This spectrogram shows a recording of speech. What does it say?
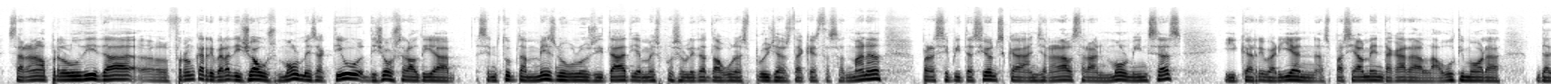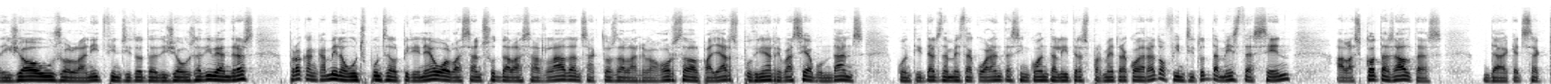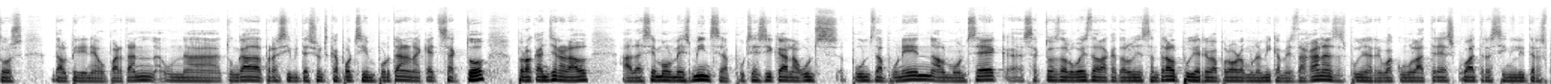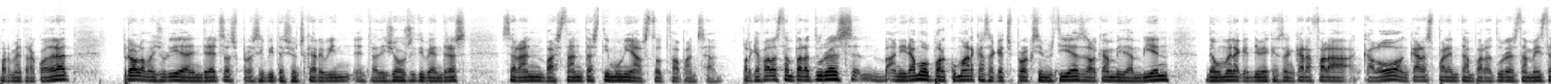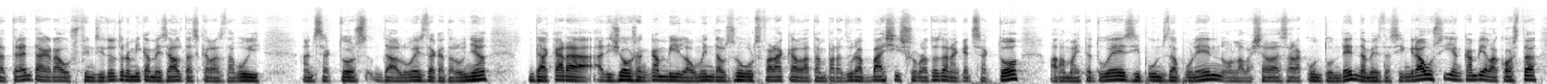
seran el preludi del front que arribarà dijous, molt més actiu. Dijous serà el dia, sens dubte, amb més nuvolositat i amb més possibilitat d'algunes pluges d'aquesta setmana, precipitacions que en general seran molt minces i que arribarien especialment de cara a l'última hora de dijous o la nit fins i tot de dijous a divendres, però que en canvi en alguns punts del Pirineu o al vessant sud de la Serlada, en sectors de la Ribagorça del Pallars, podrien arribar a ser abundants, quantitats de més de 40-50 litres per metre quadrat o fins i tot de més de 100 a les cotes altes d'aquests sectors del Pirineu. Per tant, una tongada de precipitacions que pot ser important en aquest sector, però que en general ha de ser molt més minsa. Potser sí que en alguns punts de Ponent, al Montsec, eh, sectors de l'oest de la Catalunya central, pugui arribar a ploure amb una mica més de ganes, es puguin arribar a acumular 3, 4, 5 litres per metre quadrat, però la majoria d'indrets les precipitacions que arribin entre dijous i divendres seran bastant testimonials, tot fa pensar. Perquè fa les temperatures, anirà molt per comarques aquests pròxims dies, el canvi d'ambient. De moment aquest dimecres encara farà calor, encara esperem temperatures de més de 30 graus, fins i tot una mica més altes que les d'avui en sectors de l'oest de Catalunya. De cara a dijous, en canvi, l'augment dels núvols farà que la temperatura baixi sobretot en aquest sector, a la meitat oest i punts de ponent, on la baixada serà contundent, de més de 5 graus, i en canvi a la costa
